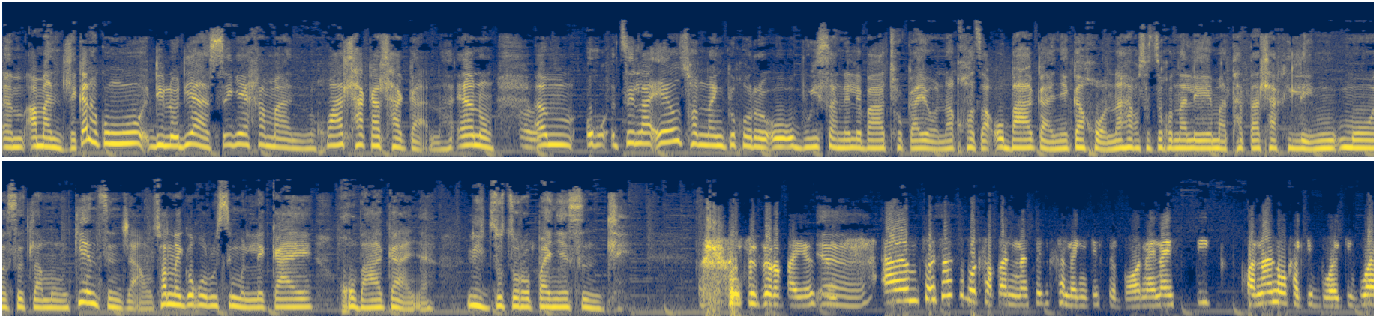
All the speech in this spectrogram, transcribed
um a mantle ka nako nngwe dilo di a senyega man go a tlhakatlhakana. Yaanong um tsela e o tshwannang ke gore o buisane le batho ka yona kgotsa o baakanye ka gona ga go setse go na le mathata tlhagileng mo setlamong jaanong ke entseng jang o tshwanela ke gore o simolole kae go baakanya? Le itsotsoropanye sentle. Um so se se botlhokwa nna se ke tlholang ke se bona and i speak gona nong ga ke bua ke bua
